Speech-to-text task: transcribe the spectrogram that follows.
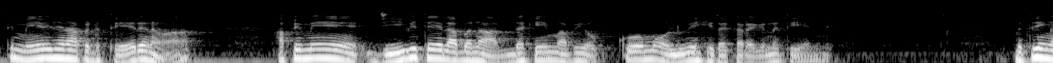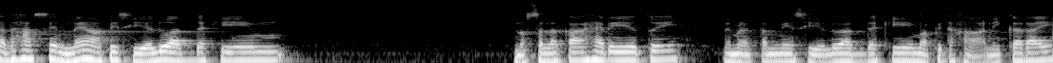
ඉතින් මේ විදිහට අපිට තේරෙනවා අපි මේ ජීවිතේ ලබන අත්දැකීම් අපි ඔක්කොම ඔළුවේ හිර කරගෙන තියෙන්නේ. මෙතනින් අදහස් වෙන්නේ අපි සියලු අත්දැකීම් නොසලකා හැරිය යුතුයි. එහෙම නැත්නම් මේ සියලු අත්දැකීම් අපිට හානි කරයි.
